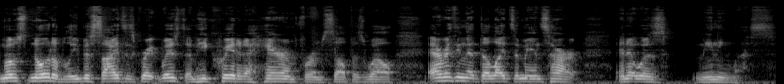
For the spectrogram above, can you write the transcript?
Most notably, besides his great wisdom, he created a harem for himself as well. Everything that delights a man's heart, and it was meaningless.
